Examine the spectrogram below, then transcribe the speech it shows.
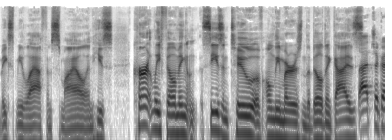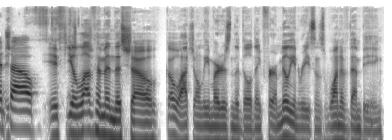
makes me laugh and smile. And he's currently filming season two of Only Murders in the Building, guys. Such a good show. if you love him in this show, go watch Only Murders in the Building for a million reasons. One of them being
